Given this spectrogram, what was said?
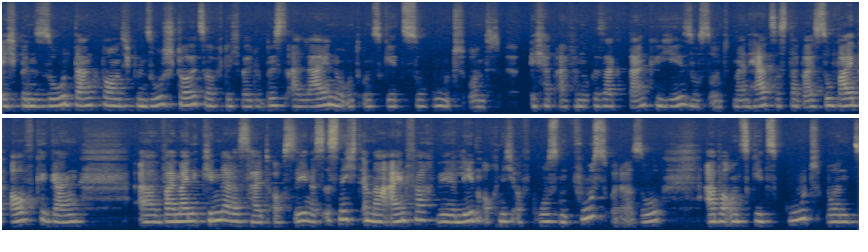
ich bin so dankbar und ich bin so stolz auf dich, weil du bist alleine und uns geht's so gut. Und ich habe einfach nur gesagt, danke Jesus. Und mein Herz ist dabei so weit aufgegangen, äh, weil meine Kinder das halt auch sehen. Es ist nicht immer einfach. Wir leben auch nicht auf großem Fuß oder so, aber uns geht's gut und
